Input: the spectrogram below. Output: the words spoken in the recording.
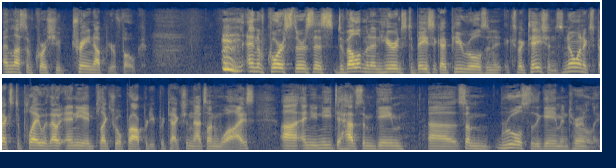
Unless, of course, you train up your folk. and of course, there's this development adherence to basic IP rules and expectations. No one expects to play without any intellectual property protection. That's unwise. Uh, and you need to have some game, uh, some rules to the game internally.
